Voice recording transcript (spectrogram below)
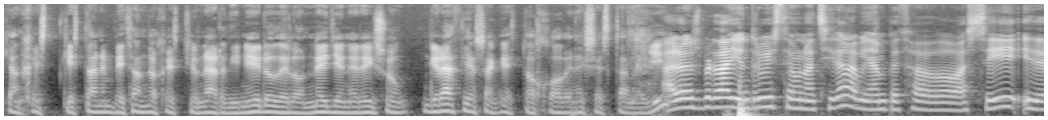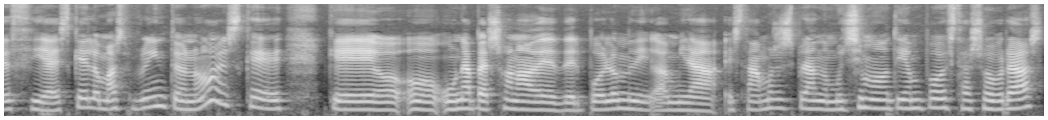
que, están empezando a gestionar dinero de los Next Generation gracias a que estos jóvenes están allí. Claro, es verdad, yo entrevisté a una chica que había empezado así y decía, es que lo más bonito, ¿no? Es que, que una persona del pueblo me diga, mira, estábamos esperando muchísimo tiempo estas obras,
